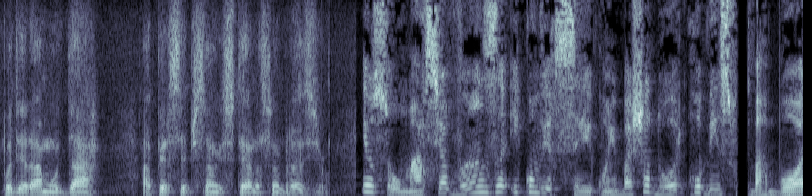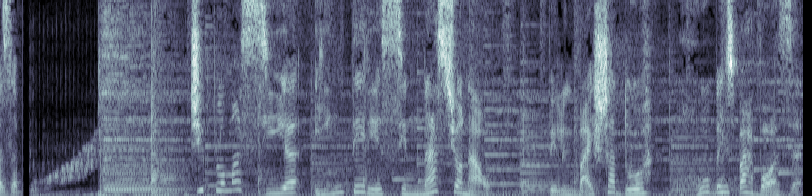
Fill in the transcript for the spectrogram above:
poderá mudar a percepção externa sobre o Brasil. Eu sou Márcia Vanza e conversei com o embaixador Rubens Barbosa. Diplomacia e Interesse Nacional, pelo embaixador Rubens Barbosa.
